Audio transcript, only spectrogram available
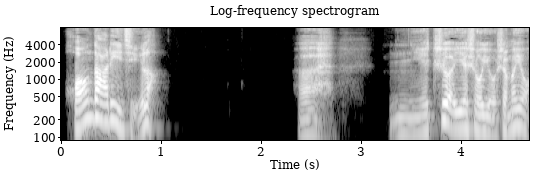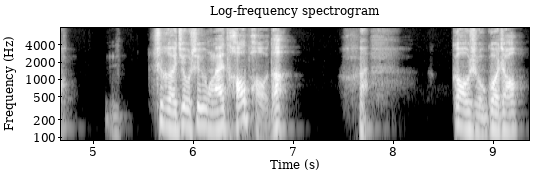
黄大力急了。哎，你这一手有什么用？这就是用来逃跑的。哼，高手过招，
